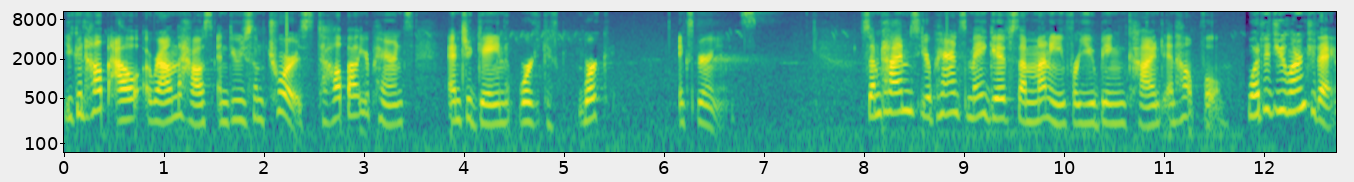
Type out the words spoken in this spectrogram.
you can help out around the house and do some chores to help out your parents and to gain work, work experience. Sometimes your parents may give some money for you being kind and helpful. What did you learn today?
